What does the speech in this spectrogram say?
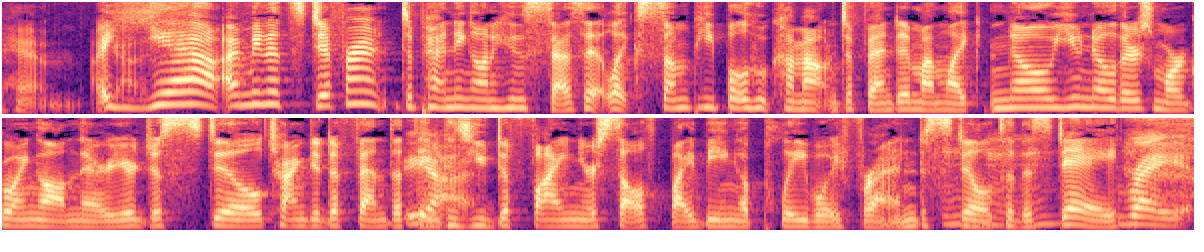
him? I uh, guess? Yeah, I mean, it's different depending on who says it. Like some people who come out and defend him, I'm like, no, you know, there's more going on there. You're just still trying to defend the thing because Yeah. you define yourself by being a Playboy friend still to this mm-hmm. day. Right.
